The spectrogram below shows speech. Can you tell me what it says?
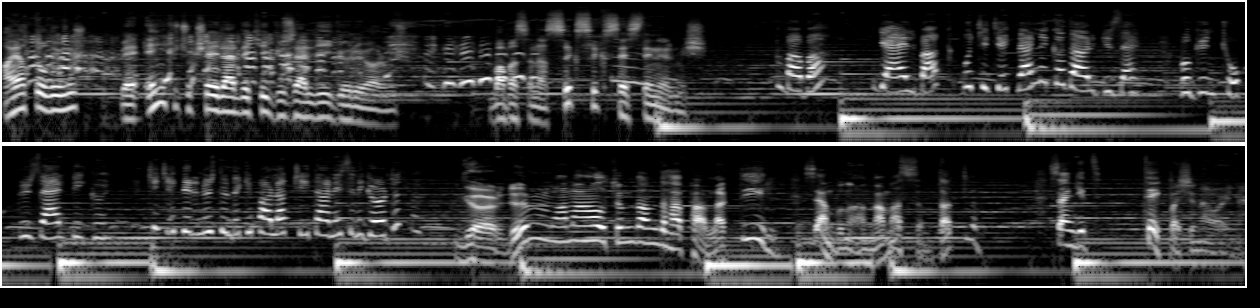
Hayat doluymuş ve en küçük şeylerdeki güzelliği görüyormuş. Babasına sık sık seslenirmiş. Baba, gel bak bu çiçekler ne kadar güzel. Bugün çok güzel bir gün. Çiçeklerin üstündeki parlak çiğ tanesini gördün mü? Gördüm ama altından daha parlak değil. Sen bunu anlamazsın tatlım. Sen git tek başına oyna.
